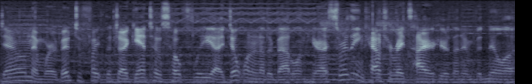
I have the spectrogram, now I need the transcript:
Down, and we're about to fight the Gigantos, hopefully. I don't want another battle in here. I swear the encounter rate's higher here than in Vanilla.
